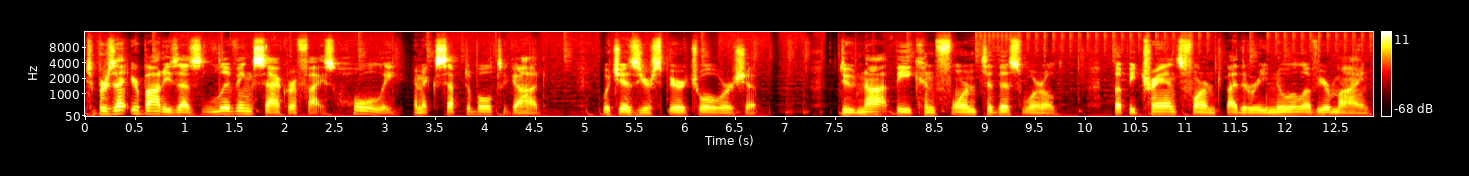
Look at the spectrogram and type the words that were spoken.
to present your bodies as living sacrifice, holy and acceptable to God, which is your spiritual worship. Do not be conformed to this world, but be transformed by the renewal of your mind,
